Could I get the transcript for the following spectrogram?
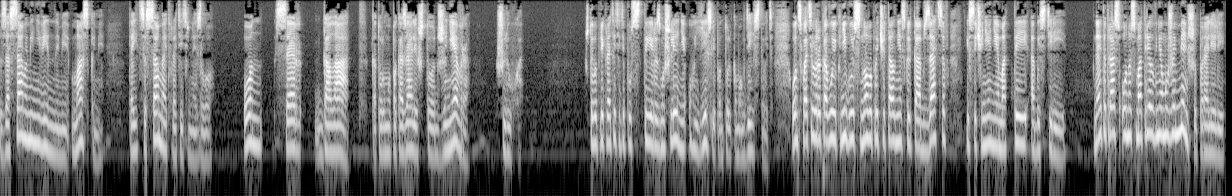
За самыми невинными масками таится самое отвратительное зло. Он — сэр Галат которому показали, что Дженевра — шлюха. Чтобы прекратить эти пустые размышления, о, если б он только мог действовать, он схватил роковую книгу и снова прочитал несколько абзацев из сочинения Маттеи об истерии. На этот раз он усмотрел в нем уже меньше параллелей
